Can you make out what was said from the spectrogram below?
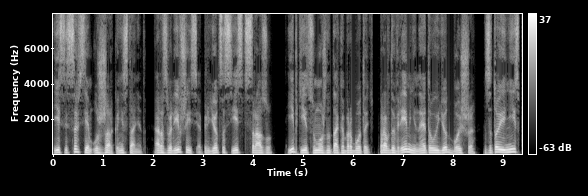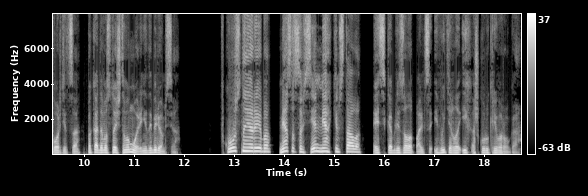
если совсем уж жарко не станет, а развалившиеся придется съесть сразу. И птицу можно так обработать. Правда, времени на это уйдет больше, зато и не испортится, пока до Восточного моря не доберемся. «Вкусная рыба. Мясо совсем мягким стало». Эсика обрезала пальцы и вытерла их о шкуру криворога.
